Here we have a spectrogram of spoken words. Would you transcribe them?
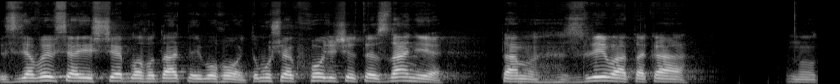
з'явився іще благодатний вогонь. Тому що, як входячи в те здання, там зліва така, ну,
